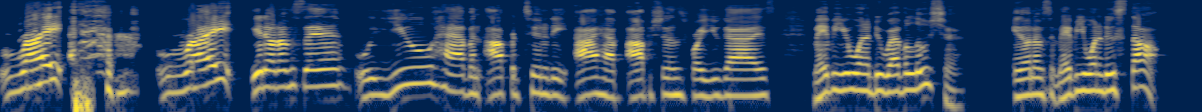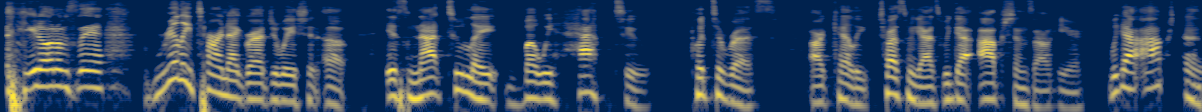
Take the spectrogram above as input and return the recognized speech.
right? Right? You know what i'm saying? Well, you have an opportunity. I have options for you guys. Maybe you want to do revolution. You know what i'm saying? Maybe you want to do stomp. You know what i'm saying? Really turn that graduation up. It's not too late but we have to put to rest. R. Kelly trust me guys we got options out here we got options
